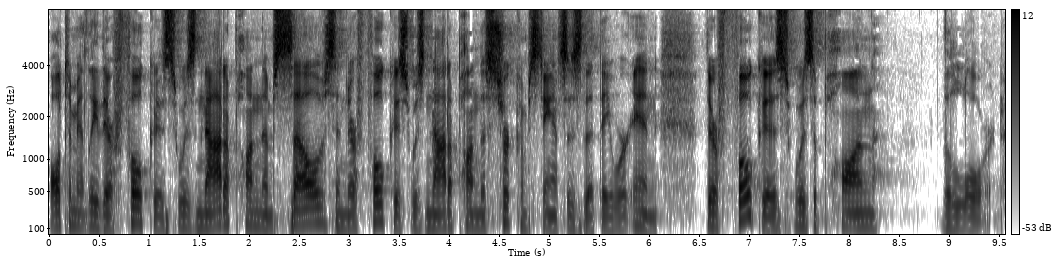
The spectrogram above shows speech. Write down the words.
Ultimately, their focus was not upon themselves and their focus was not upon the circumstances that they were in. Their focus was upon the Lord.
